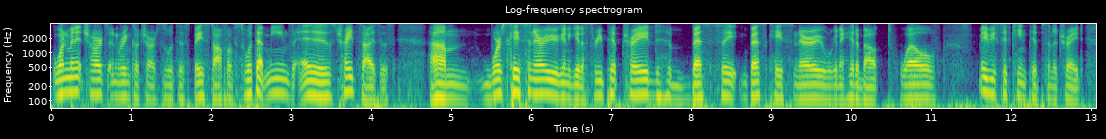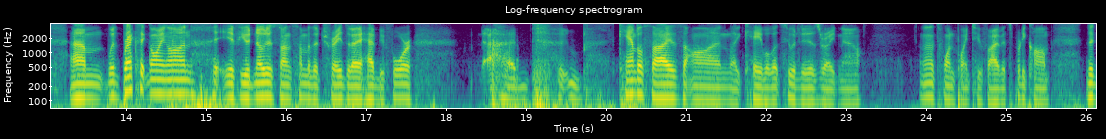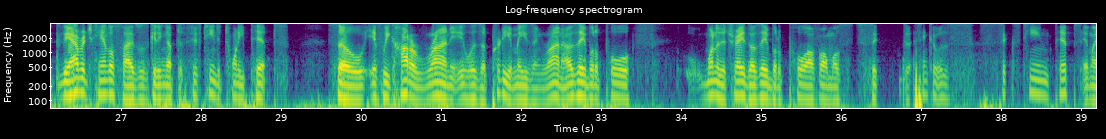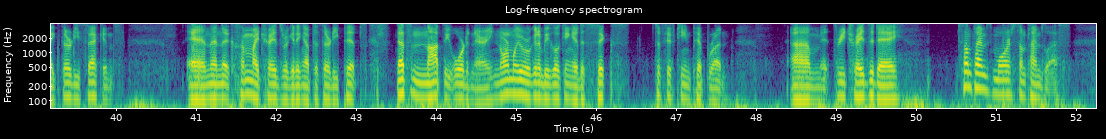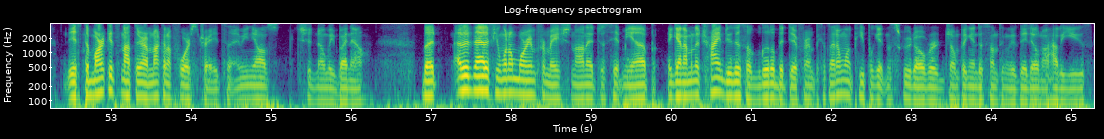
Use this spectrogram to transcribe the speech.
One minute charts and Renko charts is what this is based off of. So what that means is trade sizes. Um, worst case scenario, you're going to get a three pip trade. Best say, best case scenario, we're going to hit about 12, maybe 15 pips in a trade. Um, with Brexit going on, if you had noticed on some of the trades that I had before, uh, candle size on like cable. Let's see what it is right now. That's 1.25. It's pretty calm. The the average candle size was getting up to 15 to 20 pips. So if we caught a run, it was a pretty amazing run. I was able to pull one of the trades. I was able to pull off almost six, I think it was 16 pips in like 30 seconds. And then uh, some of my trades were getting up to 30 pips. That's not the ordinary. Normally we're going to be looking at a 6 to 15 pip run. Um, at three trades a day, sometimes more, sometimes less if the market's not there, I'm not going to force trades. I mean, y'all should know me by now. But other than that, if you want more information on it, just hit me up. Again, I'm going to try and do this a little bit different because I don't want people getting screwed over jumping into something that they don't know how to use.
